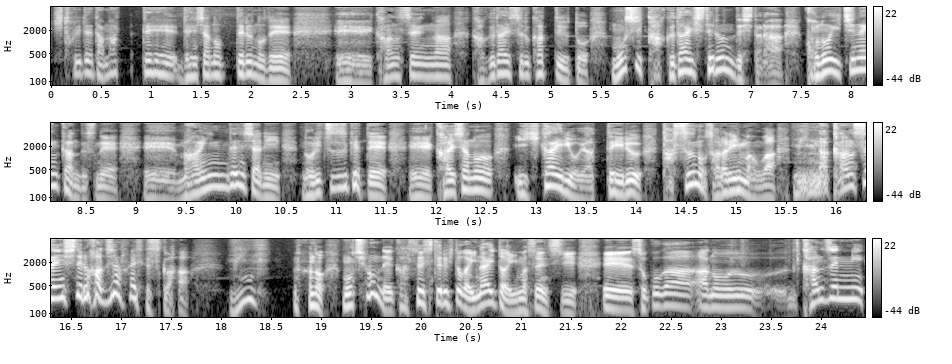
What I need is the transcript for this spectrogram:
一人で黙って電車乗ってるので、えー、感染が拡大するかっていうと、もし拡大してるんでしたら、この1年間ですね、えー、満員電車に乗り続けて、えー、会社の行き帰りをやっている多数のサラリーマンはみんな感染してるはずじゃないですか。みん あの、もちろんね、感染してる人がいないとは言いませんし、えー、そこが、あの、完全に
